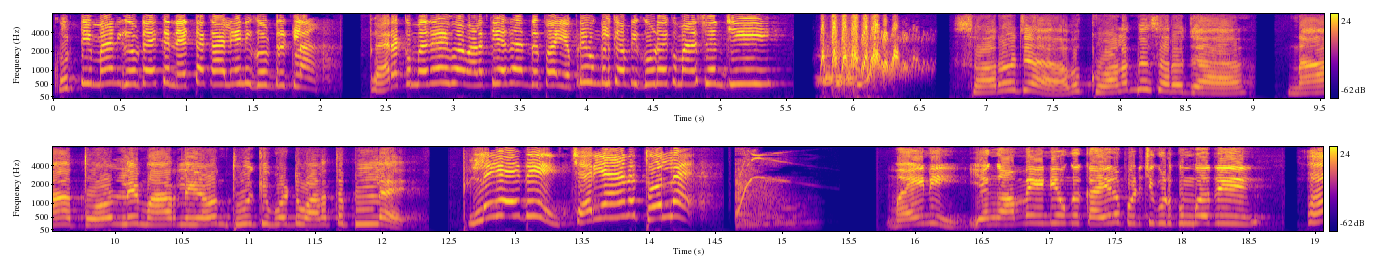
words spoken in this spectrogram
குட்டிமான்னு கூப்பிட்டாக்க நெட்ட காலின்னு கூப்பிட்டுருக்கலாம் பிறக்கும் போதே இவ வளர்த்தியாதான் இருந்திருப்பா எப்படி உங்களுக்கு அப்படி கூட இருக்க மனசு வந்துச்சு சரோஜா அவ குழந்தை சரோஜா. நான் தோல்லே மாறலையோன்னு தூக்கி போட்டு வளர்த்த பிள்ளை. பிள்ளையா இது? சரியான தொல்லை. மைனி எங்க அம்மா இனி உங்க கையில பிடிச்சு கொடுக்கும்போது? ஆ,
